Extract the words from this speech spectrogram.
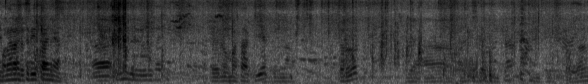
Gimana ceritanya? Eh, ini dari rumah sakit. Dari rumah sakit. Terus? Ya, eh, tadi saya minta ini ya.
